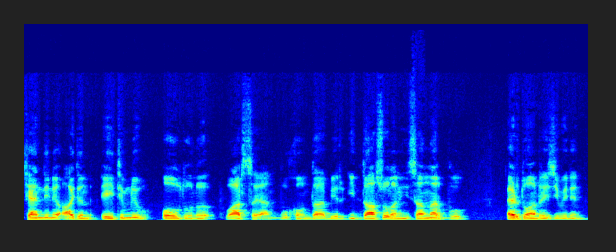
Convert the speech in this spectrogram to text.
kendini aydın, eğitimli olduğunu varsayan, bu konuda bir iddiası olan insanlar bu Erdoğan rejiminin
